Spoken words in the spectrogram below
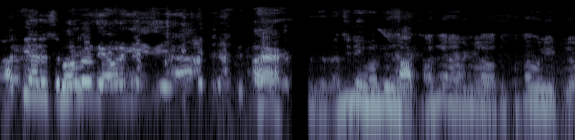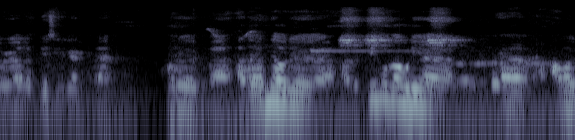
மத்திய அரசு சொல்றது எவருக்கு ஈஸி ரஜினி வந்து கலைஞர் அரங்கில் வந்து புத்தக வெளியீட்டுல விழாவில் பேசியிருக்காருங்க. ஒரு அது வந்து அவர் அது திமுகவுடைய அவர்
